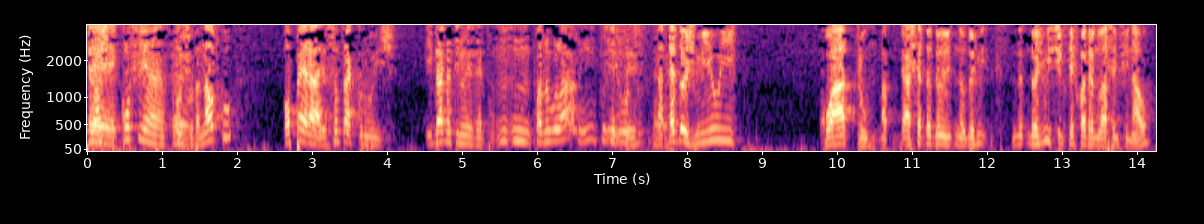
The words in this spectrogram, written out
Eu é, acho que- Confiança, oh, desculpa, Náutico, Operário, Santa Cruz e Bragantino, um exemplo. Um, um quadrangular Sim, podia e ser. outro. É. Até 2004, acho que até do, não, 2000, 2005 teve quadrangular semifinal.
